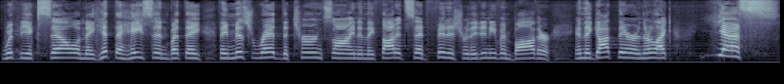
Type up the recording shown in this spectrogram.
with the excel and they hit the hasten, but they, they misread the turn sign and they thought it said finish or they didn't even bother. And they got there and they're like, yes!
